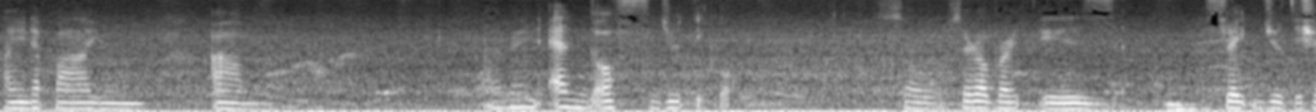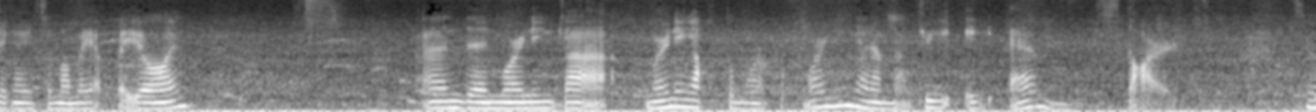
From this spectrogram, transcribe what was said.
Kanina pa yung, um, ba yun, end of duty ko. So, si Robert is straight duty siya ngayon. So, mamaya pa yon And then, morning ka, morning ako tomorrow. Morning na naman, 3 a.m. start. So,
